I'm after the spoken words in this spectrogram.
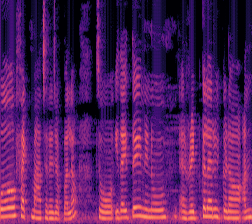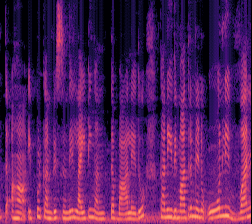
పర్ఫెక్ట్ మ్యాచ్ అనే చెప్పాలా? సో ఇదైతే నేను రెడ్ కలర్ ఇక్కడ అంత ఇప్పుడు కనిపిస్తుంది. లైటింగ్ అంత బాగాలేదు కానీ ఇది మాత్రం నేను ఓన్లీ వన్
